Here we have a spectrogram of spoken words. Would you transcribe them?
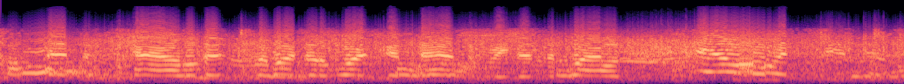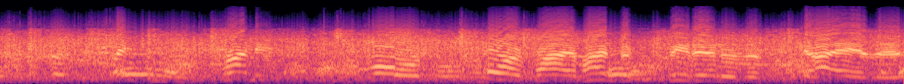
This is Carol. This is one of the worst catastrophes in the world. Oh, it's, it's, it's like 20, oh, four or five hundred feet into the sky. This.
